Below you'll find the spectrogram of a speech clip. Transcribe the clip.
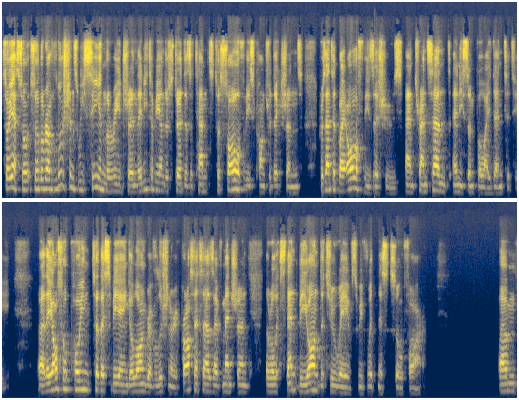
so yeah, so, so the revolutions we see in the region, they need to be understood as attempts to solve these contradictions presented by all of these issues and transcend any simple identity. Uh, they also point to this being a long revolutionary process, as I've mentioned, that will extend beyond the two waves we've witnessed so far. Um,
